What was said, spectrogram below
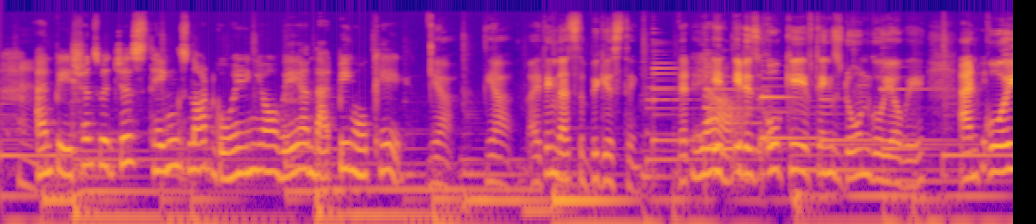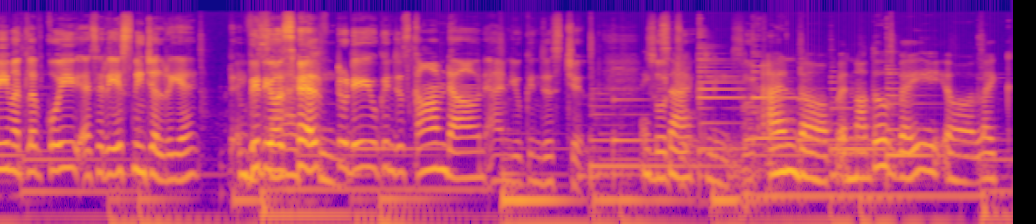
Mm. and patience with just things not going your way and that being okay Yeah, yeah i think that's the biggest thing. That yeah. it, it is okay if things don't go your way. And koi matlab koi aise race nahi chal rahi hai. Exactly. with yourself today you can just calm down and you can just chill. Exactly. So so and uh, another very uh, like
